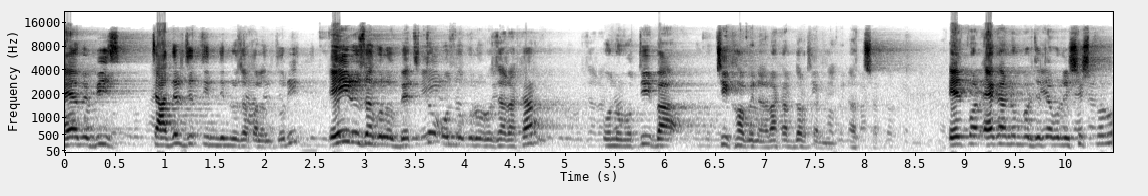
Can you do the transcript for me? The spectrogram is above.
আয়ামে বীজ, চাঁদের যে তিন দিন রোজা পালন করি, এই রোজাগুলো ব্যতীত অন্য কোনো রোজা রাখার অনুমতি বা ঠিক হবে না, রাখার দরকার নেই। আচ্ছা। এরপর এগারো নম্বর যেটা বলে শেষ করব,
